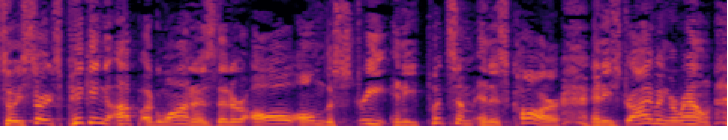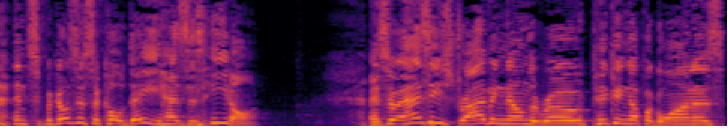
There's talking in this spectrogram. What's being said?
So he starts picking up iguanas that are all on the street and he puts them in his car and he's driving around. And because it's a cold day, he has his heat on. And so as he's driving down the road, picking up iguanas,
